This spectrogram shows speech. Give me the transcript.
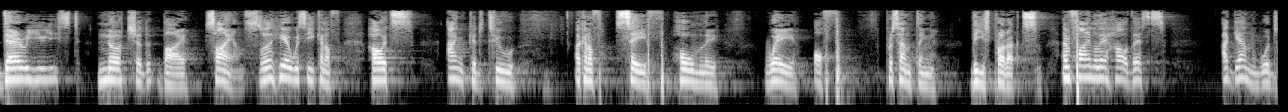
dairy yeast nurtured by science. So here we see kind of how it's anchored to a kind of safe, homely way of presenting these products. And finally, how this, again, would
